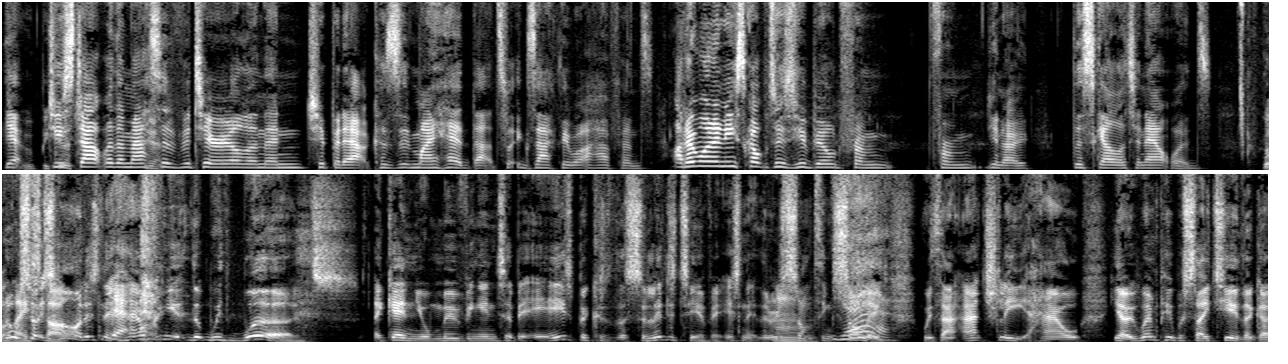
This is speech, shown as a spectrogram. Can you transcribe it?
Yeah. it would be Do you start with a massive material and then chip it out? Because in my head, that's exactly what happens. I don't want any sculptors who build from from you know the skeleton outwards. But Well, they also, it's hard, isn't it? Yeah. How can you that with words? Again, you're moving into it is because of the solidity of it, isn't it? There is something solid Yeah. with that. Actually, how you know when people say to you, they go,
